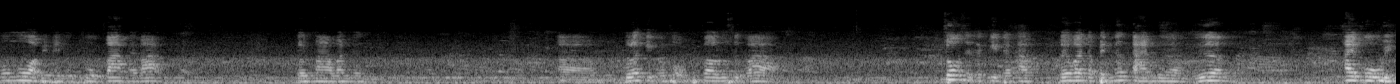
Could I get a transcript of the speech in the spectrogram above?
มั่วๆผิดๆถูกๆบ้างอะไรบ้างจนมาวันหนึ่งธุรกิจของผมก็รู้สึกว่า ช่วงเศรษฐกิจนะครับ ไม่ว่าจะเป็นเรื่องการเมืองเรื่องภัยโควิด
